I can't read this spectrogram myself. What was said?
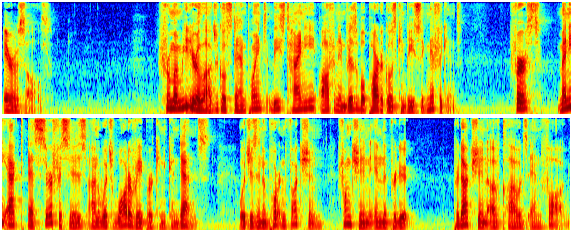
aerosols. From a meteorological standpoint, these tiny, often invisible particles can be significant. First, many act as surfaces on which water vapor can condense, which is an important function, function in the produ- production of clouds and fog.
